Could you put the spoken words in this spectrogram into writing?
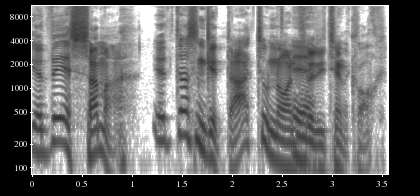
you know, their summer it doesn't get dark till 9.30, 10 o'clock.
